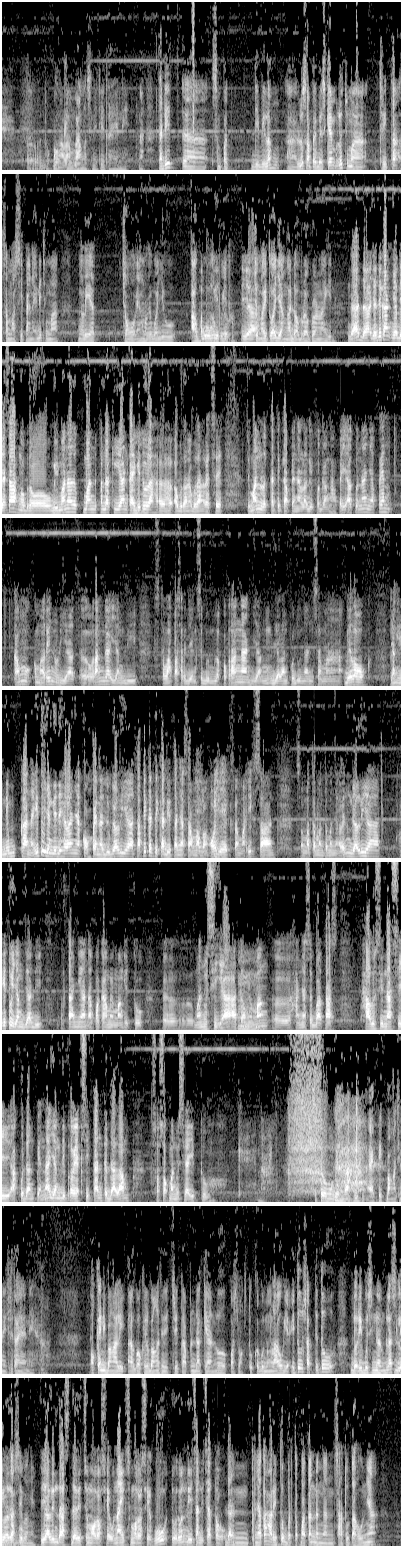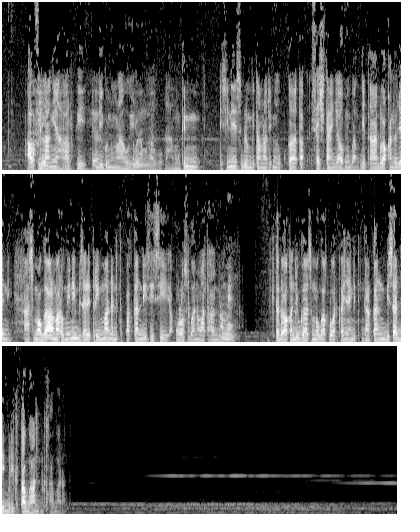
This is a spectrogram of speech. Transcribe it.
Eh, untuk pengalaman banget sih nih ceritanya nih. Nah, tadi eh, sempat dibilang eh, lu sampai base camp lu cuma cerita sama si Pena ini cuma ngelihat cowok yang pakai baju abu-abu Abu itu. itu, iya. Cuma itu aja, nggak ada obrolan-obrolan lagi nih. nggak ada jadi kan ya biasa ngobrol gimana man- pendakian kayak gitulah eh, obrolan-obrolan receh cuman ketika Pena lagi pegang HP ya aku nanya Pen kamu kemarin lihat eh, orang nggak yang di setelah pasar jeng sebelum blok peperangan yang jalan pudunan sama belok? Yang ini bukan. Nah itu yang jadi herannya. Kok Pena juga lihat? Tapi ketika ditanya sama Bang Oyek sama Ihsan sama teman-teman yang lain nggak lihat. Itu yang jadi pertanyaan apakah memang itu eh, manusia atau memang eh, hanya sebatas halusinasi aku dan Pena yang diproyeksikan ke dalam sosok manusia itu. Itu mungkin bang. epic banget ini ceritanya nih. Oke nih Bang Ali, eh, gokil banget nih cerita pendakian lu pas waktu ke Gunung Lau ya. Itu saat itu 2019 lintas sih Bang ya. Iya lintas dari Cemoro Sewu naik Cemoro Sewu turun di Candi Ceto Dan ternyata hari itu bertepatan dengan satu tahunnya Alfi hilangnya Alfi Iya. di Gunung di ya. Gunung Lawu. Nah mungkin di sini sebelum kita melanjutkan ke, sesi tanya jawab nih bang, kita doakan saja nih. Nah, semoga almarhum ini bisa diterima dan ditempatkan di sisi Allah Subhanahu Wa Taala. Amin. Kita doakan juga semoga keluarganya yang ditinggalkan bisa diberi ketabahan dan kesabaran.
